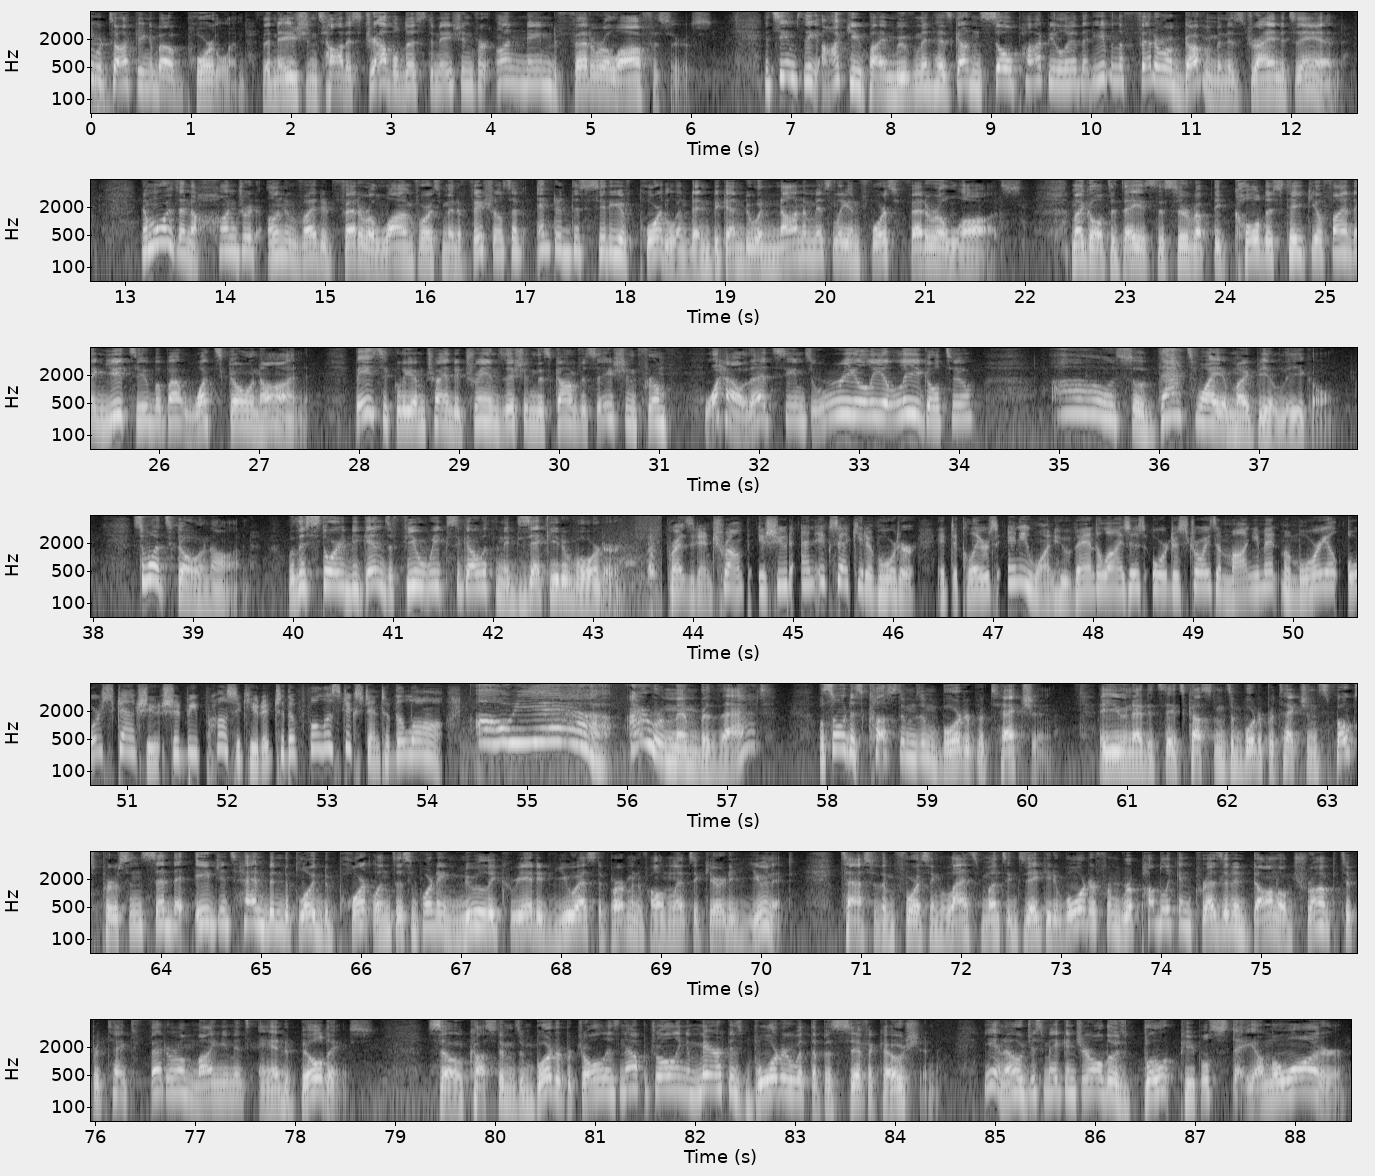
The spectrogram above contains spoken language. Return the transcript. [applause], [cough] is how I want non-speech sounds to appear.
Today we're talking about Portland, the nation's hottest travel destination for unnamed federal officers. It seems the Occupy movement has gotten so popular that even the federal government is drying its hand. Now more than a hundred uninvited federal law enforcement officials have entered the city of Portland and begun to anonymously enforce federal laws. My goal today is to serve up the coldest take you'll find on YouTube about what's going on. Basically I'm trying to transition this conversation from [laughs] wow that seems really illegal to oh so that's why it might be illegal. So what's going on? Well, this story begins a few weeks ago with an executive order. President Trump issued an executive order. It declares anyone who vandalizes or destroys a monument, memorial, or statue should be prosecuted to the fullest extent of the law. Oh yeah, I remember that. Well, so does Customs and Border Protection. A United States Customs and Border Protection spokesperson said that agents had been deployed to Portland to support a newly created U.S. Department of Homeland Security unit, tasked with enforcing last month's executive order from Republican President Donald Trump to protect federal monuments and buildings. So Customs and Border Patrol is now patrolling America's border with the Pacific Ocean. You know, just making sure all those boat people stay on the water.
